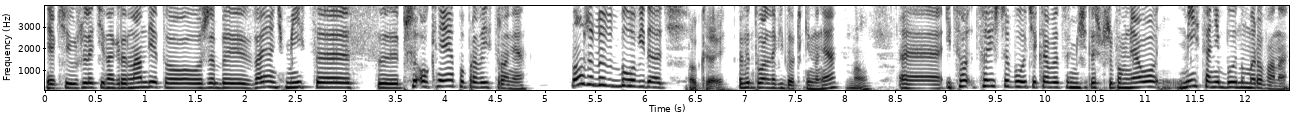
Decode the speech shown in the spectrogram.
jak się już leci na Grenlandię, to żeby zająć miejsce z, przy oknie po prawej stronie. No, żeby było widać Okej, ewentualne widoczki, no nie? no. E, I co, co jeszcze było ciekawe, co mi się też przypomniało, miejsca nie były numerowane.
